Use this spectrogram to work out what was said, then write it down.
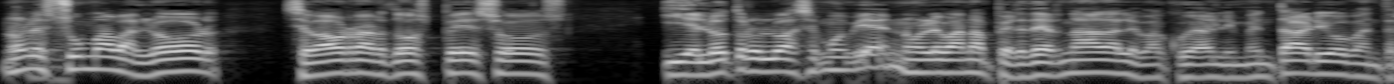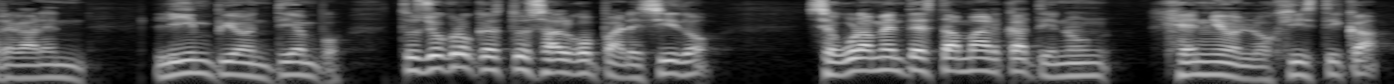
No le suma valor, se va a ahorrar dos pesos y el otro lo hace muy bien, no le van a perder nada, le va a cuidar el inventario, va a entregar en limpio, en tiempo. Entonces yo creo que esto es algo parecido. Seguramente esta marca tiene un genio en logística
